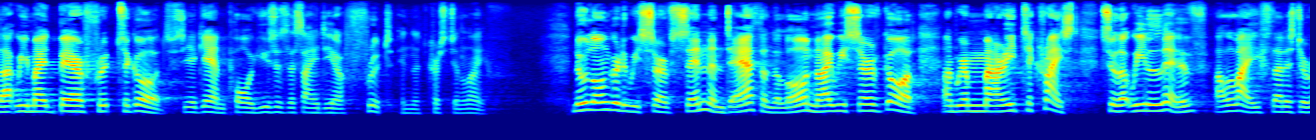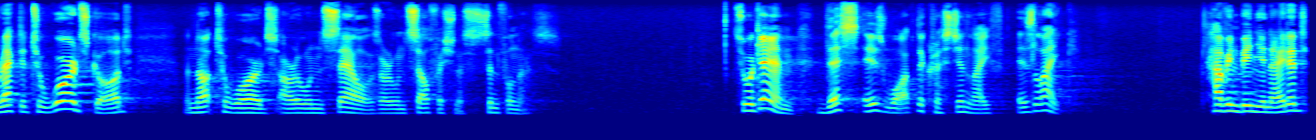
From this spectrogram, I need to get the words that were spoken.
that we might bear fruit to God. See, again, Paul uses this idea of fruit in the Christian life. No longer do we serve sin and death and the law, now we serve God, and we're married to Christ, so that we live a life that is directed towards God and not towards our own selves, our own selfishness, sinfulness. So, again, this is what the Christian life is like. Having been united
